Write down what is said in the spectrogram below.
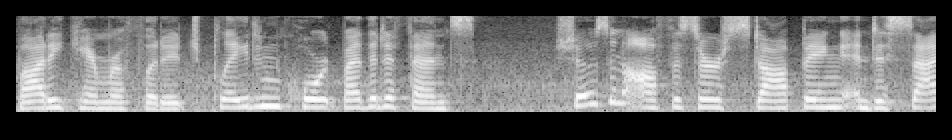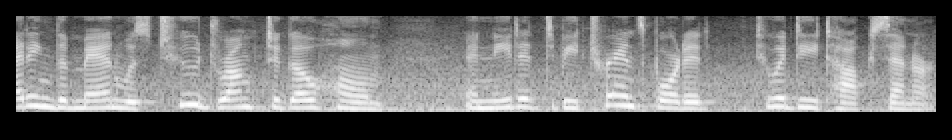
Body camera footage played in court by the defense shows an officer stopping and deciding the man was too drunk to go home and needed to be transported to a detox center.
